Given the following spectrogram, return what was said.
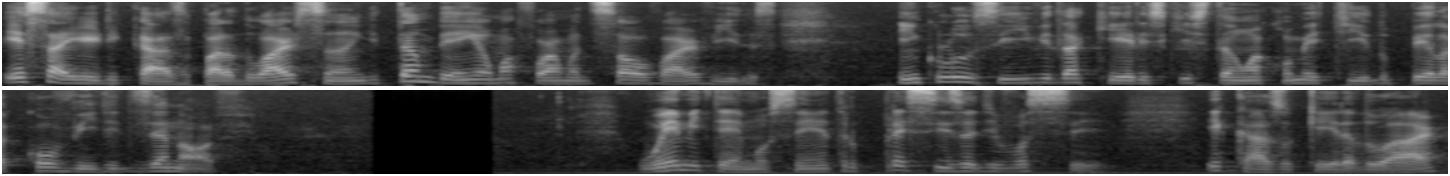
E sair de casa para doar sangue também é uma forma de salvar vidas, inclusive daqueles que estão acometidos pela Covid-19. O MT Hemocentro precisa de você. E caso queira doar,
